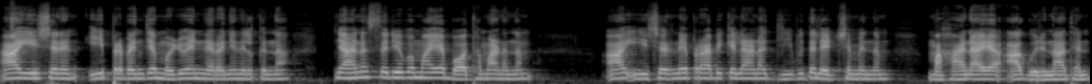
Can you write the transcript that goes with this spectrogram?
ആ ഈശ്വരൻ ഈ പ്രപഞ്ചം മുഴുവൻ നിറഞ്ഞു നിൽക്കുന്ന ജ്ഞാനസ്വരൂപമായ ബോധമാണെന്നും ആ ഈശ്വരനെ പ്രാപിക്കലാണ് ജീവിത ലക്ഷ്യമെന്നും മഹാനായ ആ ഗുരുനാഥൻ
